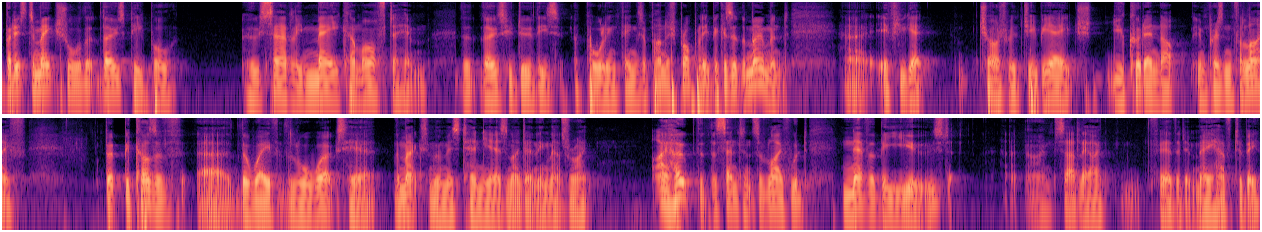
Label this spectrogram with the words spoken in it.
But it's to make sure that those people who sadly may come after him that those who do these appalling things are punished properly. Because at the moment, uh, if you get charged with GBH, you could end up in prison for life. But because of uh, the way that the law works here, the maximum is 10 years, and I don't think that's right. I hope that the sentence of life would never be used. Uh, sadly, I fear that it may have to be,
